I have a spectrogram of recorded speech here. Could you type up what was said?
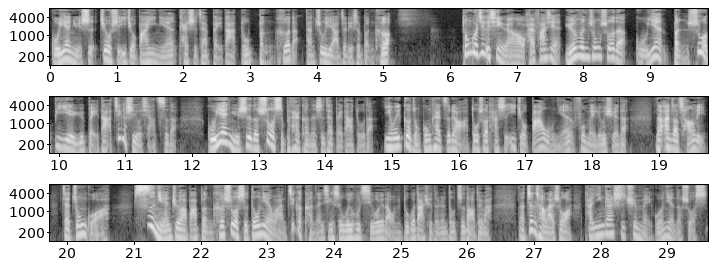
古燕女士就是一九八一年开始在北大读本科的。但注意啊，这里是本科。通过这个信源啊，我还发现原文中说的古燕本硕毕业于北大，这个是有瑕疵的。古燕女士的硕士不太可能是在北大读的，因为各种公开资料啊都说她是一九八五年赴美留学的。那按照常理，在中国啊，四年就要把本科、硕士都念完，这个可能性是微乎其微的。我们读过大学的人都知道，对吧？那正常来说啊，她应该是去美国念的硕士。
